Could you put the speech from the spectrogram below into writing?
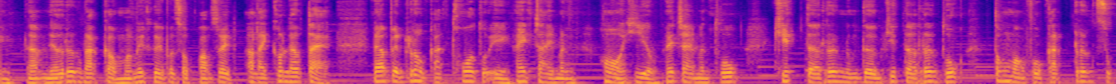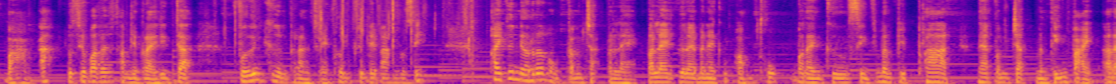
งนะในเรื่องรักเก่ามันไม่เคยประสบความสำเร็จอะไรก็แล้วแต่ แล้วเป็นเรื่องการโทษตัวเองให้ใจมันห่อเหี่ยวให้ใจมันทุกข์คิดแต่เรื่องเดิมๆคิดแต่เรื่องทุกข์ ต้องมองโฟกัสเรื่องสุขบ้างอะดูซิว่าเราจะทำอย่างไรถึงจะฟื้นคืนพลังใจเพิ่มขึ้นได้บ้างดูสิไพ่ขึ้นในเรื่องของกำจัดแมลงแมลงคืออะไรแมลงคือความทุกข์แมลงคือสิ่งที่มันผิดพลาดนะกำจัดมันทิ้งไป อะไร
